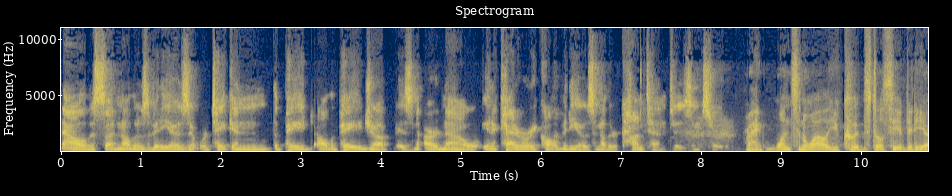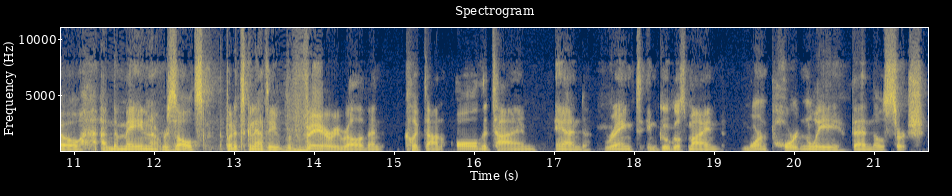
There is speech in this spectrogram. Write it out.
now all of a sudden, all those videos that were taking the page, all the page up, is are now in a category called videos and other content is inserted. Right. Once in a while, you could still see a video on the main results, but it's going to have to be very relevant, clicked on all the time, and ranked in Google's mind more importantly than those search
